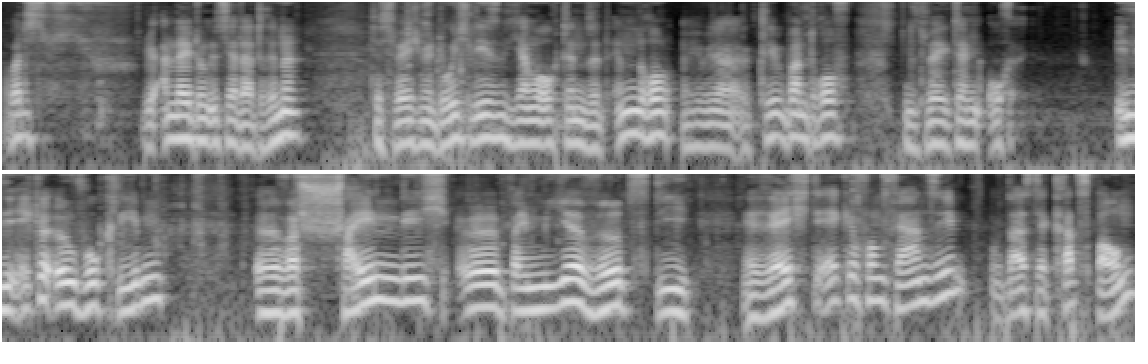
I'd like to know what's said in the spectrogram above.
Aber das, die Anleitung ist ja da drin. Das werde ich mir durchlesen. Hier haben wir auch dann das M drauf, hier wieder Klebeband drauf. Das werde ich dann auch in die Ecke irgendwo kleben. Äh, wahrscheinlich äh, bei mir wird es die rechte Ecke vom Fernsehen. Und da ist der Kratzbaum.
